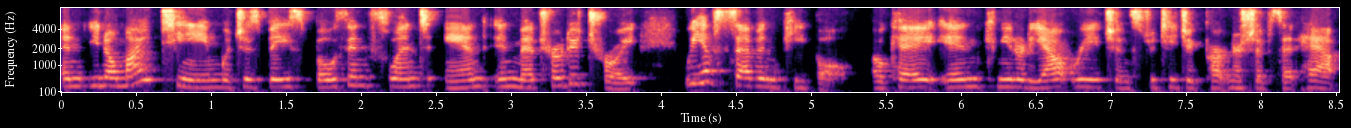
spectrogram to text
and, you know, my team, which is based both in Flint and in Metro Detroit, we have seven people, okay, in community outreach and strategic partnerships at HAP.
